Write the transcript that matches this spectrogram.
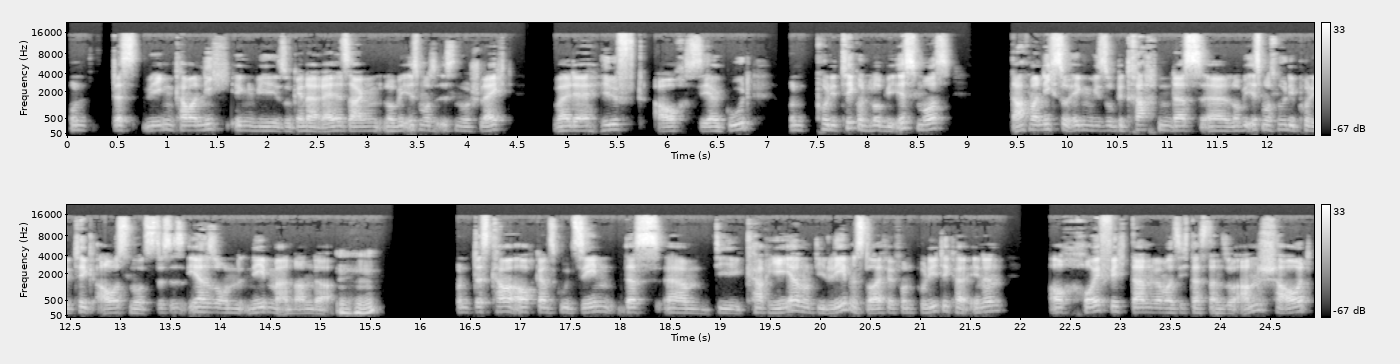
und deswegen kann man nicht irgendwie so generell sagen, Lobbyismus ist nur schlecht, weil der hilft auch sehr gut. Und Politik und Lobbyismus darf man nicht so irgendwie so betrachten, dass äh, Lobbyismus nur die Politik ausnutzt. Das ist eher so ein Nebeneinander. Mhm. Und das kann man auch ganz gut sehen, dass ähm, die Karrieren und die Lebensläufe von PolitikerInnen auch häufig dann, wenn man sich das dann so anschaut,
